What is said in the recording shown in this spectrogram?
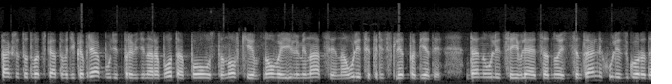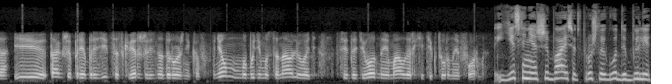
Также до 25 декабря будет проведена работа по установке новой иллюминации на улице 30 лет Победы. Данная улица является одной из центральных улиц города и также преобразится сквер железнодорожников. В нем мы будем устанавливать светодиодные малые архитектурные формы. Если не ошибаюсь, вот в прошлые годы были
